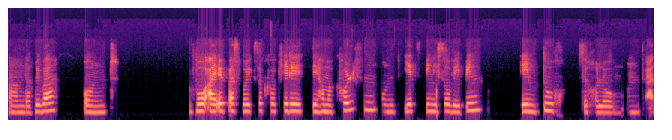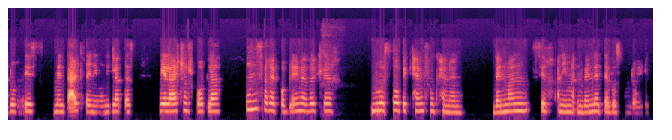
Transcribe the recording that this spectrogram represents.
ähm, darüber und wo auch etwas, wo ich gesagt habe, okay, die, die haben mir geholfen und jetzt bin ich so, wie ich bin, eben durch Psychologen und auch durch das Mentaltraining. Und ich glaube, dass wir Leistungssportler unsere Probleme wirklich nur so bekämpfen können, wenn man sich an jemanden wendet, der was da hilft.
